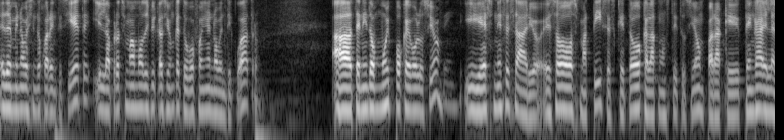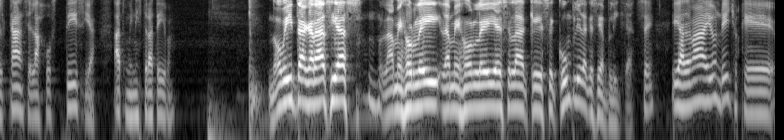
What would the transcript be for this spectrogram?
es de 1947 y la próxima modificación que tuvo fue en el 94 ha tenido muy poca evolución y es necesario esos matices que toca la Constitución para que tenga el alcance la justicia administrativa. Novita, gracias. La mejor ley, la mejor ley es la que se cumple y la que se aplica. Sí. Y además hay un dicho que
